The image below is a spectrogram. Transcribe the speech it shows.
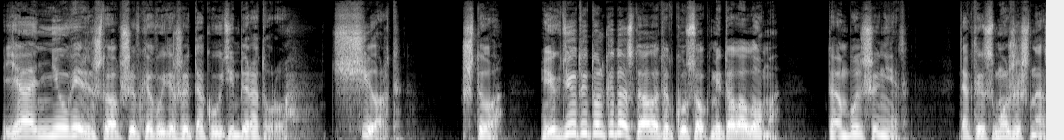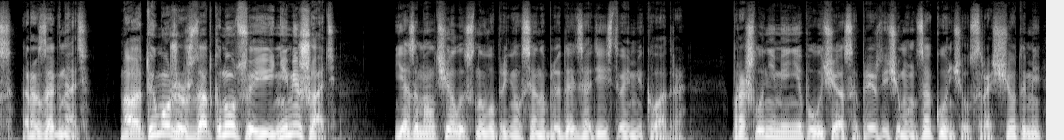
Я не уверен, что обшивка выдержит такую температуру. Черт!» «Что?» «И где ты только достал этот кусок металлолома?» «Там больше нет. Так ты сможешь нас разогнать?» «А ты можешь заткнуться и не мешать». Я замолчал и снова принялся наблюдать за действиями квадра. Прошло не менее получаса, прежде чем он закончил с расчетами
